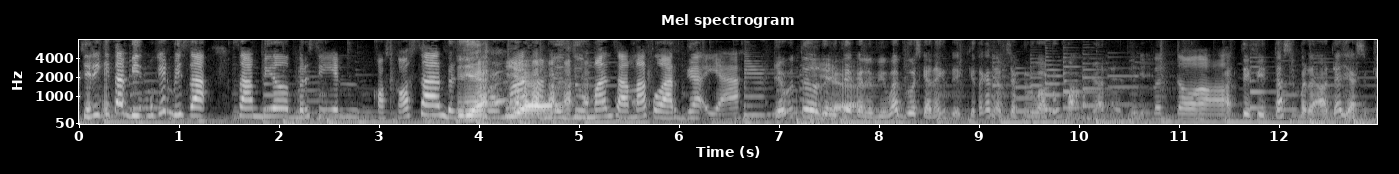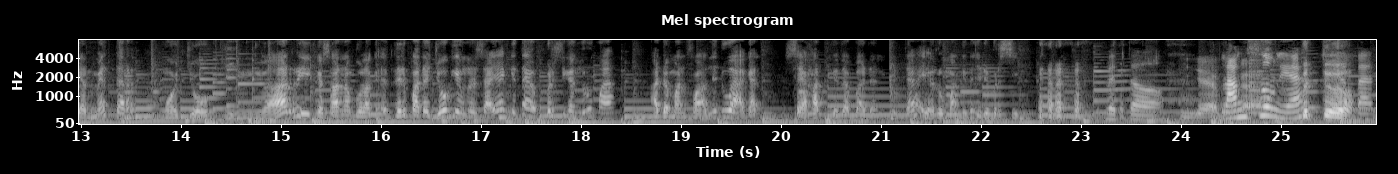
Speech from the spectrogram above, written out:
Jadi kita bi- mungkin bisa sambil bersihin kos-kosan, bersihin Iya. rumah Iya. sambil zooman sama keluarga ya. ya betul Iya. itu akan lebih bagus karena kita, kan nggak bisa keluar rumah kan jadi Betul. aktivitas berada ya sekian meter mau jogging lari ke sana bolak daripada jogging menurut saya kita bersihkan rumah ada manfaatnya dua kan sehat kita badan kita ya rumah kita jadi bersih Betul. Iya, benar. Langsung ya. betul kelihatan.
